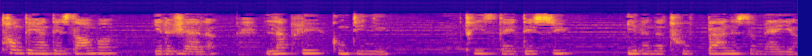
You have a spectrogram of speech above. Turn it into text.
31 décembre, il gèle. La pluie continue. Triste et déçu, il ne trouve pas le sommeil.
